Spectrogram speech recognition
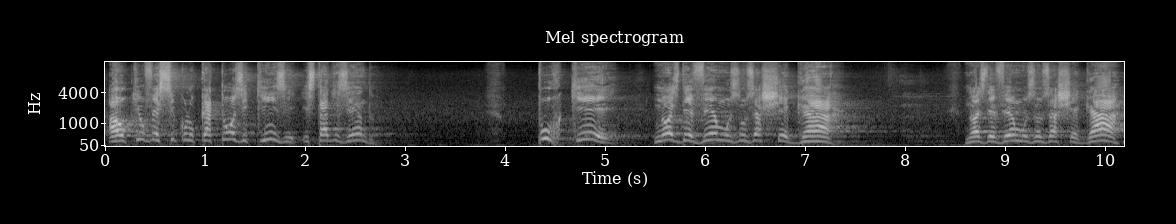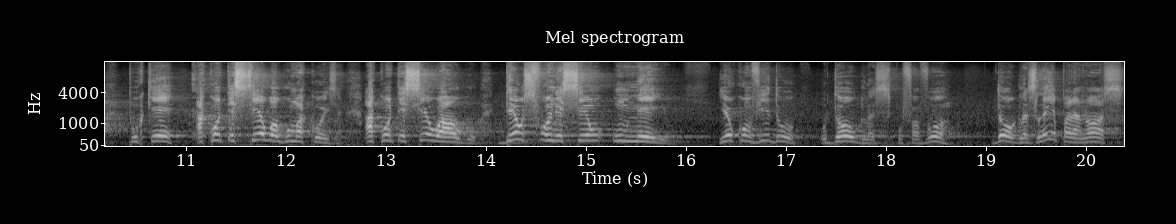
ao que o versículo 14 e 15 está dizendo. Por que nós devemos nos achegar? Nós devemos nos achegar porque aconteceu alguma coisa, aconteceu algo, Deus forneceu um meio. E eu convido o Douglas, por favor. Douglas, leia para nós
